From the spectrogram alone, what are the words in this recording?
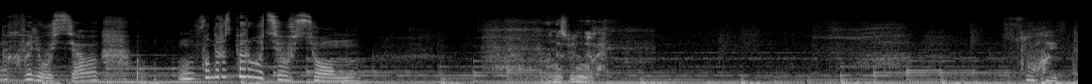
Не хвилюйся. Вони розберуться у всьому. Мене звільнили. Слухайте,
